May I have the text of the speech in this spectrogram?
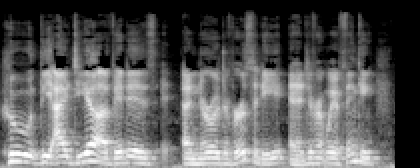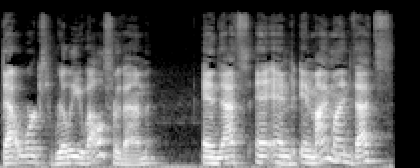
who the idea of it is a neurodiversity and a different way of thinking that works really well for them and that's and, and in my mind that's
